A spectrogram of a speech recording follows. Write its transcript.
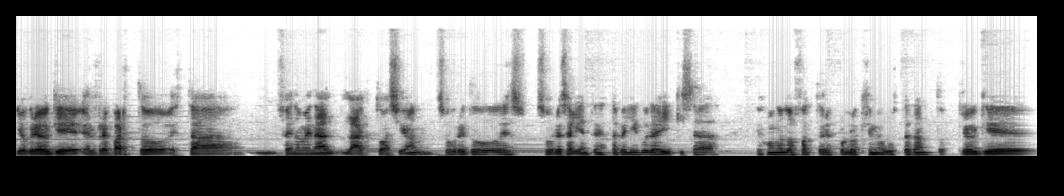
Yo creo que el reparto está fenomenal. La actuación, sobre todo, es sobresaliente en esta película y quizás es uno de los factores por los que me gusta tanto. Creo que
